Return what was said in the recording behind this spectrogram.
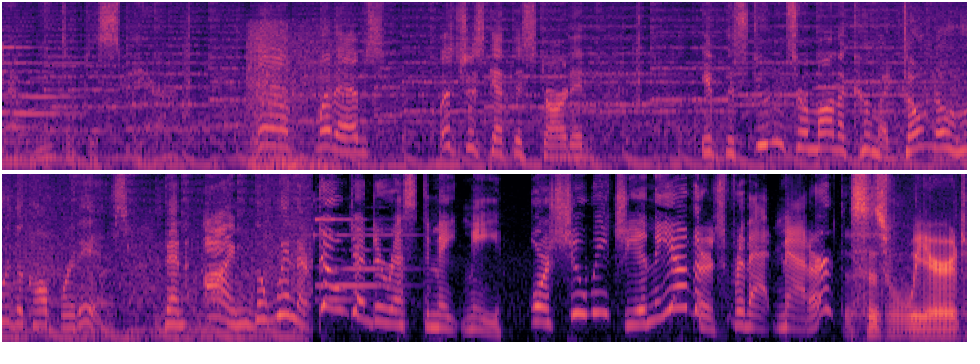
Remnant of despair? Eh, whatevs. Let's just get this started. If the students or Monokuma don't know who the culprit is, then I'm the winner. Don't underestimate me, or Shuichi and the others for that matter. This is weird.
